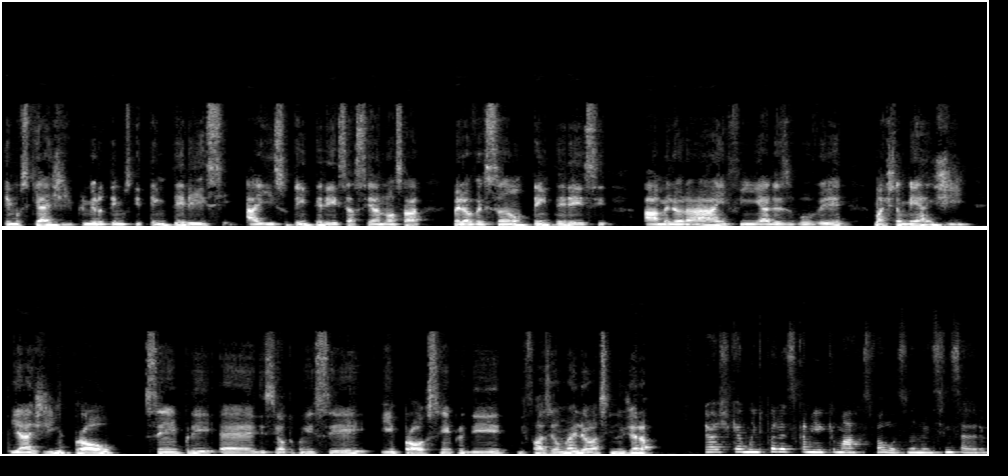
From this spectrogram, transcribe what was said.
temos que agir. Primeiro, temos que ter interesse a isso, ter interesse a ser a nossa melhor versão, ter interesse a melhorar, enfim, a desenvolver, mas também agir. E agir em prol sempre é, de se autoconhecer e em prol sempre de, de fazer o melhor, assim, no geral. Eu acho que é muito por esse caminho que o Marcos falou, sendo muito sincero.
